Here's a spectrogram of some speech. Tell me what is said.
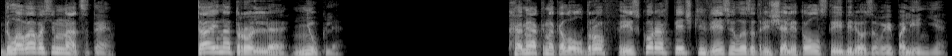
Глава 18. Тайна тролля Нюкля. Хомяк наколол дров, и скоро в печке весело затрещали толстые березовые поленья.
